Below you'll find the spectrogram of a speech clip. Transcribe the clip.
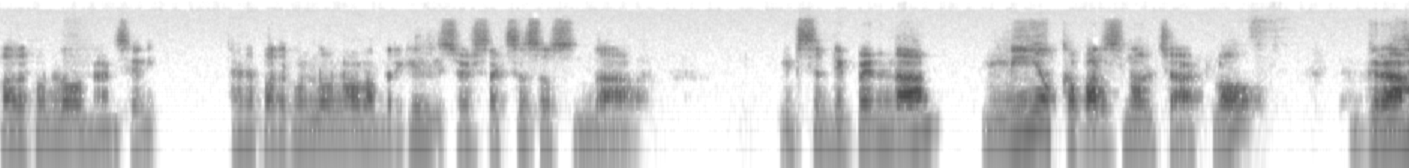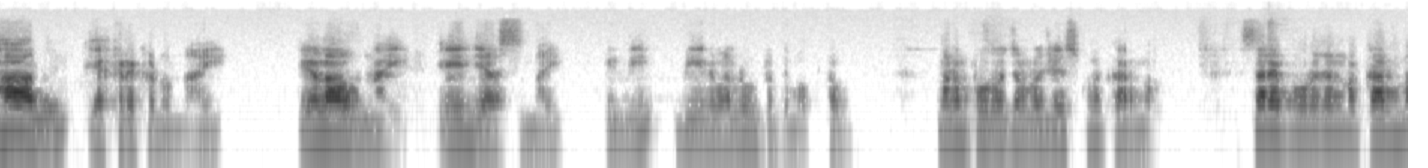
పదకొండులో ఉన్నాడు శని. అయితే పదకొండులో ఉన్న వాళ్ళందరికీ సక్సెస్ వస్తుందా? ఇట్స్ డిపెండ్ ఆన్ మీ యొక్క పర్సనల్ చార్ట్లో గ్రహాలు ఎక్కడెక్కడ ఉన్నాయి? ఎలా ఉన్నాయి? ఏం చేస్తున్నాయి? ఇది దీనివల్ల ఉంటుంది మొత్తం. మనం పూర్వజన్మలో చేసుకున్న కర్మ. సరే పూర్వజన్మ కర్మ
